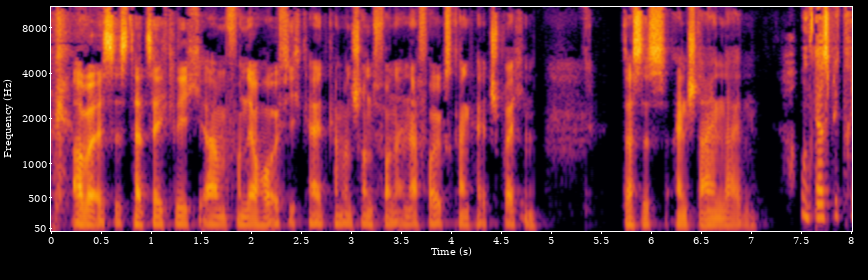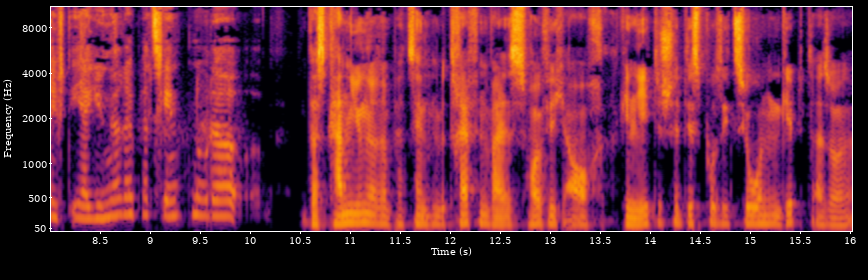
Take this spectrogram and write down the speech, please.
Aber es ist tatsächlich ähm, von der Häufigkeit kann man schon von einer Volkskrankheit sprechen. Das ist ein Steinleiden. Und das betrifft eher jüngere Patienten oder? Das kann jüngere Patienten betreffen, weil es häufig auch genetische Dispositionen gibt. Also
